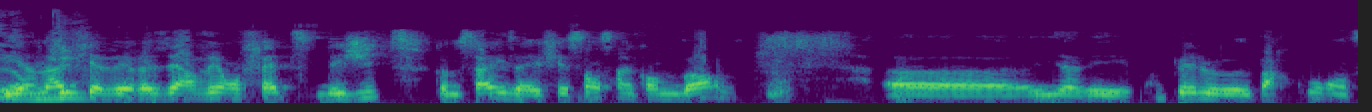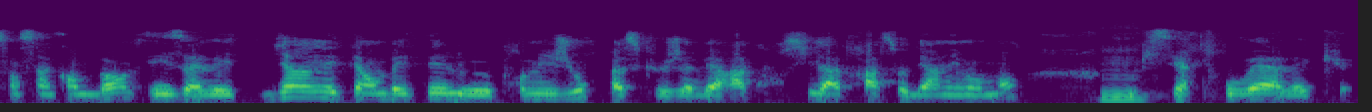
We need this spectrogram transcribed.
Il y en a qui avaient réservé en fait des gîtes comme ça, ils avaient fait 150 bornes. Euh, ils avaient coupé le parcours en 150 bornes et ils avaient bien été embêtés le premier jour parce que j'avais raccourci la trace au dernier moment. Donc ils s'est retrouvés avec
